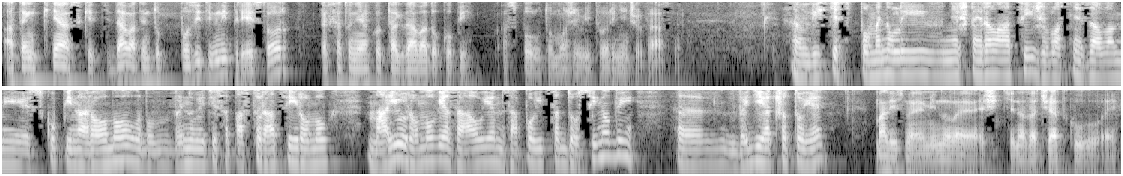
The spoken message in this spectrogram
A ten kňaz, keď dáva tento pozitívny priestor, tak sa to nejako tak dáva dokopy. A spolu to môže vytvoriť niečo krásne. Vy ste spomenuli v dnešnej relácii, že vlastne za vami je skupina Rómov, lebo venujete sa pastorácii Rómov. Majú Rómovia záujem zapojiť sa do synody? E, vedia, čo to je? Mali sme minule ešte na začiatku, e,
